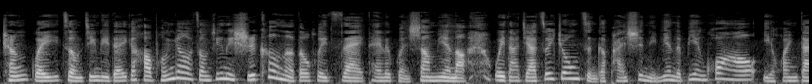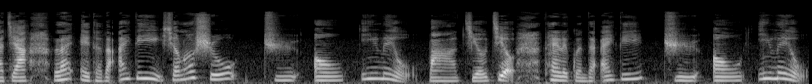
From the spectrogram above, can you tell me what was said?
成为总经理的一个好朋友。总经理时刻呢都会在泰勒滚上面呢为大家追踪整个盘市里面的变化哦。也欢迎大家来艾特的 ID 小老鼠 G O 一六八九九泰勒滚的 ID。G O 一六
